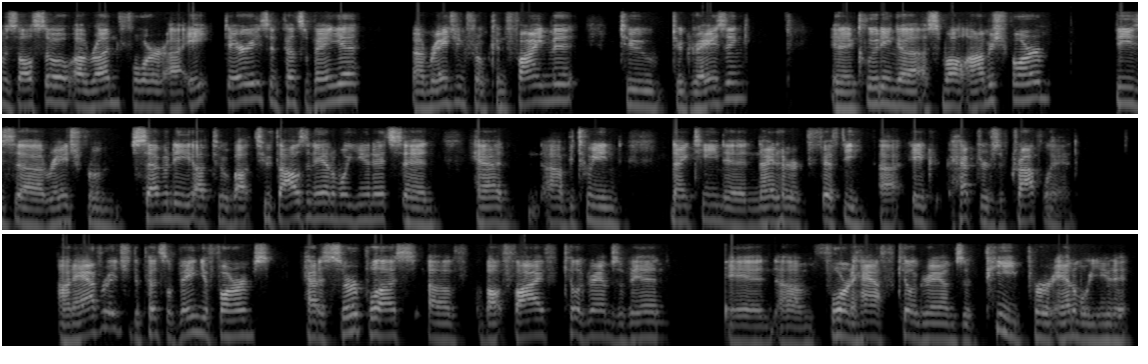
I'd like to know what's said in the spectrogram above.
was also a run for uh, eight dairies in Pennsylvania, um, ranging from confinement to to grazing, and including a, a small Amish farm These uh, range from 70 up to about 2,000 animal units and had uh, between 19 and 950 uh, acre, hectares of cropland. On average, the Pennsylvania farms had a surplus of about five kilograms of N and um, four and a half kilograms of P per animal unit.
